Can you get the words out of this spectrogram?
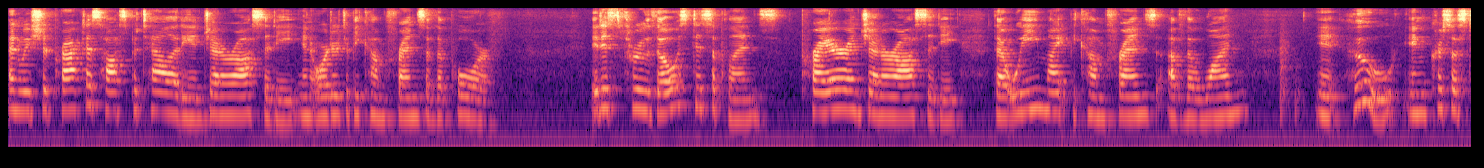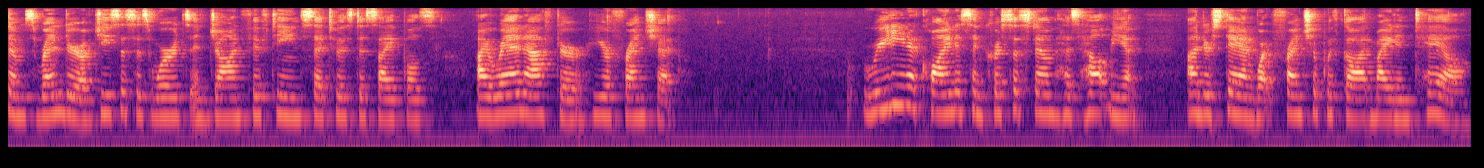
and we should practice hospitality and generosity in order to become friends of the poor. It is through those disciplines, prayer and generosity, that we might become friends of the one who, in Chrysostom's render of Jesus' words in John 15, said to his disciples, I ran after your friendship. Reading Aquinas and Chrysostom has helped me understand what friendship with God might entail,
